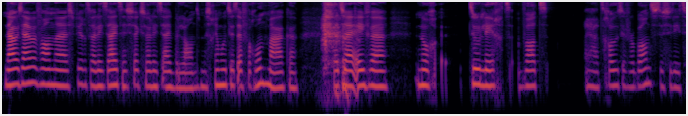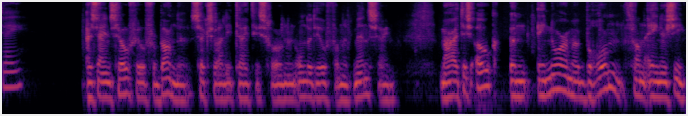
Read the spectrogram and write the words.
Nou zijn we van uh, spiritualiteit en seksualiteit beland. Misschien moeten we het even rondmaken. Dat jij even nog toelicht wat ja, het grote verband tussen die twee? Er zijn zoveel verbanden. Seksualiteit is gewoon een onderdeel van het mens zijn. Maar het is ook een enorme bron van energie.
